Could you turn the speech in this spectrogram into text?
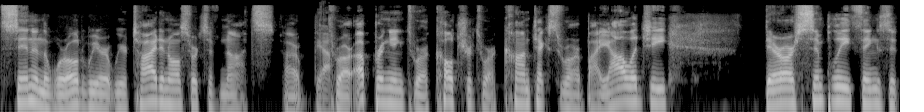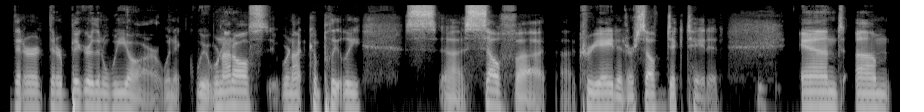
sin in the world we are we are tied in all sorts of knots uh, yeah. through our upbringing through our culture through our context through our biology there are simply things that, that are that are bigger than we are when it we're not all we're not completely uh, self uh, uh, created or self dictated mm-hmm. and um,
